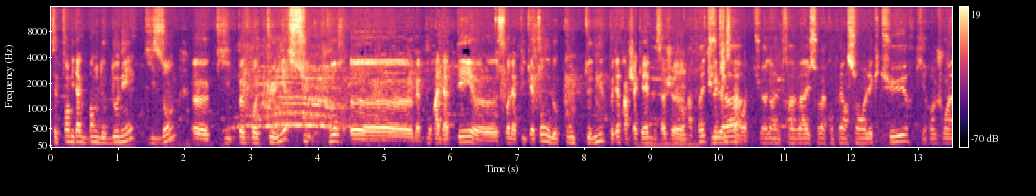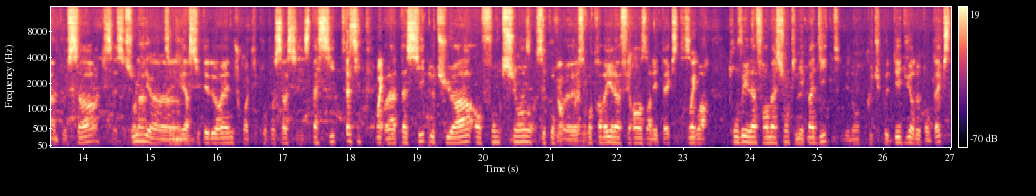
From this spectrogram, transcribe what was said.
cette formidable banque de données qu'ils ont, euh, qu'ils peuvent recueillir pour, ben, pour adapter soit l'application ou le contenu peut-être à chaque élève. ça, je, après, tu, as, tu as dans le travail sur la compréhension en lecture qui rejoint un peu ça. C'est sur l'université de Rennes, je crois, qui propose ça, c'est Stacite Tacite. Voilà, tacite, tu as en fonction, c'est pour, euh, pour travailler l'inférence dans les textes, savoir trouver l'information qui n'est pas dite, mais donc que tu peux déduire de ton texte.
